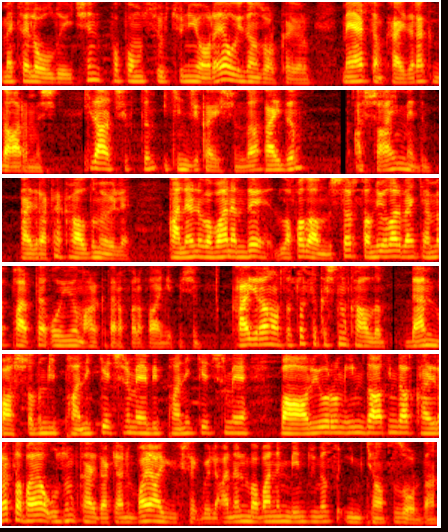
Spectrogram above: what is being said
metal olduğu için popom sürtünüyor oraya o yüzden zor kayıyorum. Meğersem kaydırak darmış. İki daha çıktım ikinci kayışımda. Kaydım aşağı inmedim. Kaydırakta kaldım öyle. Annemle babaannem de lafa dalmışlar. Sanıyorlar ben kendime parkta oynuyorum arka taraflara falan gitmişim. Kaydıran ortasında sıkıştım kaldım. Ben başladım bir panik geçirmeye, bir panik geçirmeye. Bağırıyorum imdat imdat. Kaydırak da bayağı uzun kaydırak yani bayağı yüksek. Böyle annem babaannem beni duyması imkansız oradan.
